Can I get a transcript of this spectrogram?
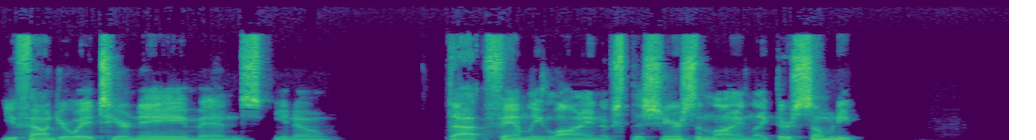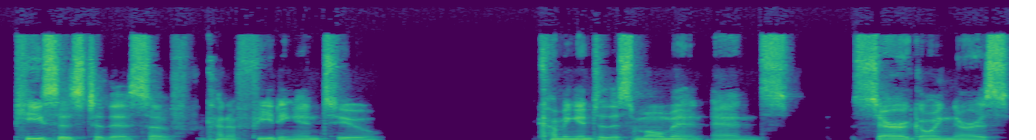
you found your way to your name and you know that family line of the Schneerson line like there's so many pieces to this of kind of feeding into coming into this moment and Sarah going there as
